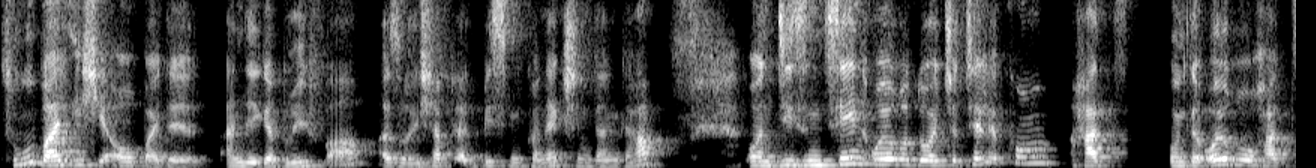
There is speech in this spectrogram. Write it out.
zu, weil ich ja auch bei der Anlegerbrief war. Also ich habe ja ein bisschen Connection dann gehabt. Und diesen 10 Euro Deutsche Telekom hat, und der Euro hat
